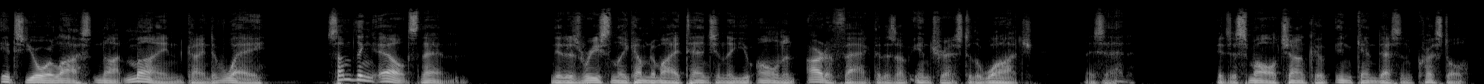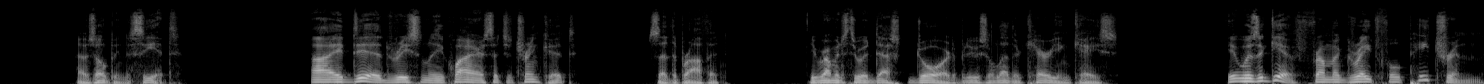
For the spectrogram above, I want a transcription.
it's your loss, not mine kind of way. Something else, then. It has recently come to my attention that you own an artifact that is of interest to the watch, I said. It's a small chunk of incandescent crystal. I was hoping to see it. I did recently acquire such a trinket, said the prophet. He rummaged through a desk drawer to produce a leather carrying case. It was a gift from a grateful patron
